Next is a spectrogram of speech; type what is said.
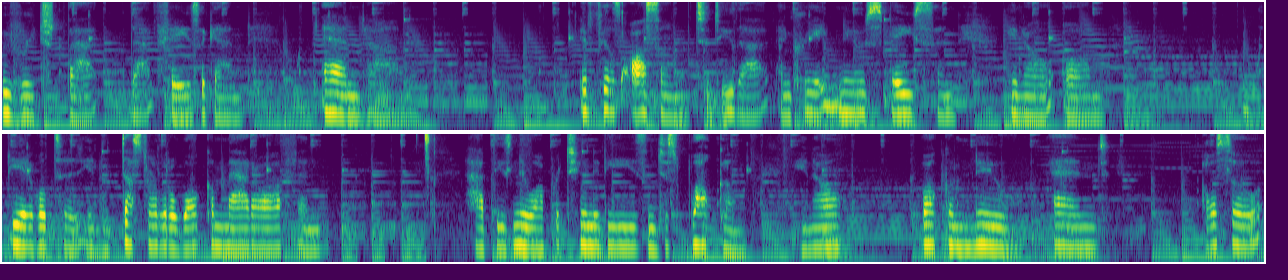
We've reached that that phase again, and um, it feels awesome to do that and create new space and you know um, be able to you know dust our little welcome mat off and have these new opportunities and just welcome, you know, welcome new and also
